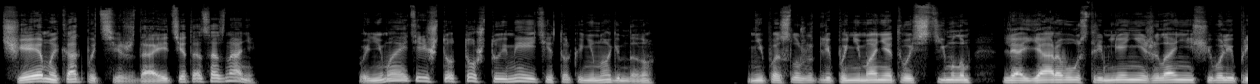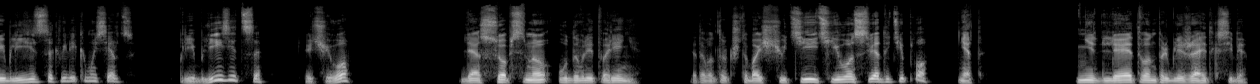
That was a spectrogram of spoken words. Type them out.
Чем и как подтверждаете это осознание? Понимаете ли, что то, что имеете, только немногим дано? Не послужит ли понимание твой стимулом для ярого устремления и желания еще более приблизиться к великому сердцу? Приблизиться? Для чего? для собственного удовлетворения, для того только, чтобы ощутить его свет и тепло. Нет, не для этого он приближает к себе.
